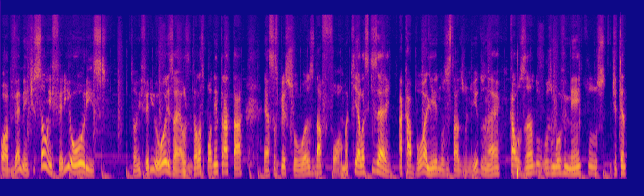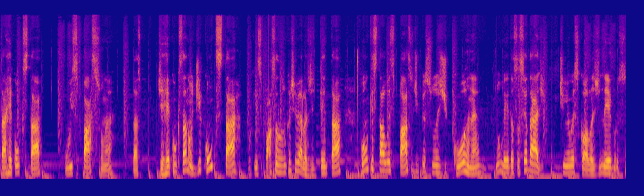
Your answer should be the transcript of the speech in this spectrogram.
obviamente, são inferiores. São inferiores a elas, então elas podem tratar essas pessoas da forma que elas quiserem. Acabou ali nos Estados Unidos, né, causando os movimentos de tentar reconquistar o espaço, né, das, de reconquistar, não, de conquistar, porque espaço elas nunca tiveram, de tentar conquistar o espaço de pessoas de cor, né, no meio da sociedade. Tinham escolas de negros,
